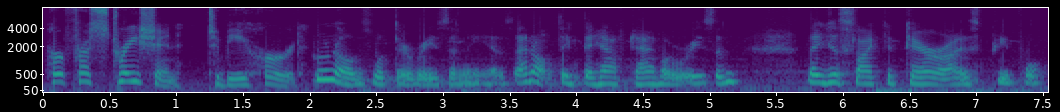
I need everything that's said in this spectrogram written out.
her frustration, to be heard. Who knows what their reasoning is? I don't think they have to have a reason. They just like to terrorize people.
